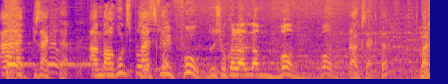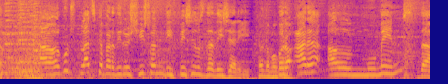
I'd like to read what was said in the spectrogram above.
Ah, exacte. Amb alguns plats que... fou du chocolat lambon. Exacte. Bueno, alguns plats que, per dir-ho així, són difícils de digerir. Però ara, al Moments de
